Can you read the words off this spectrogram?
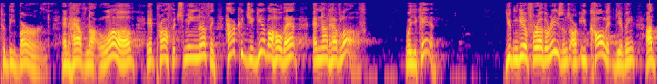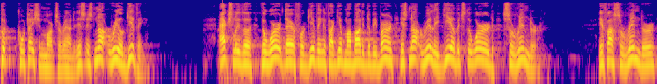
to be burned and have not love, it profits me nothing. How could you give all that and not have love? Well, you can. You can give for other reasons, or you call it giving. I'd put quotation marks around it. It's, it's not real giving. Actually, the, the word there for giving, if I give my body to be burned, it's not really give, it's the word surrender if I surrender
